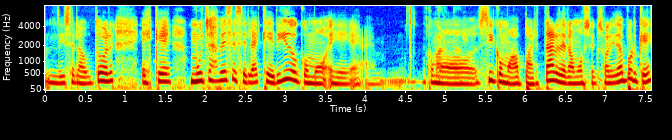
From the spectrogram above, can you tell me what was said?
dice el autor, es que muchas veces se le ha querido como... eh, como Apartar. sí como apartar de la homosexualidad porque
